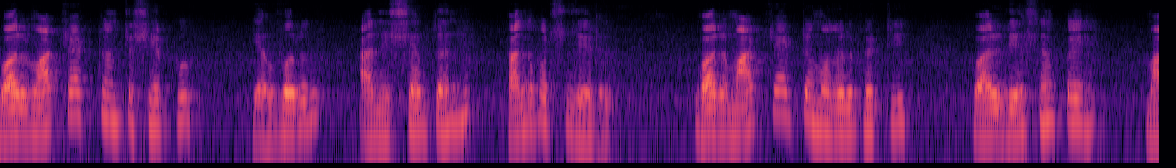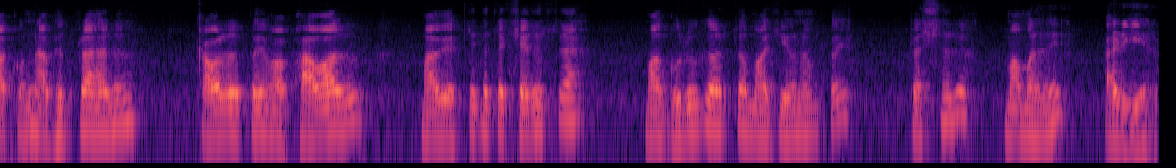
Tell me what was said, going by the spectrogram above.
వారు మాట్లాడినంతసేపు ఎవ్వరు ఆ నిశ్శబ్దాన్ని భంగపరచలేదు. వారు మాట్లాడటం మొదలుపెట్టి వారి దేశంపై మాకున్న అభిప్రాయాలు కవలపై మా భావాలు మా వ్యక్తిగత చరిత్ర మా గురువుగారితో మా జీవనంపై ప్రశ్నలు మమ్మల్ని అడిగారు.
